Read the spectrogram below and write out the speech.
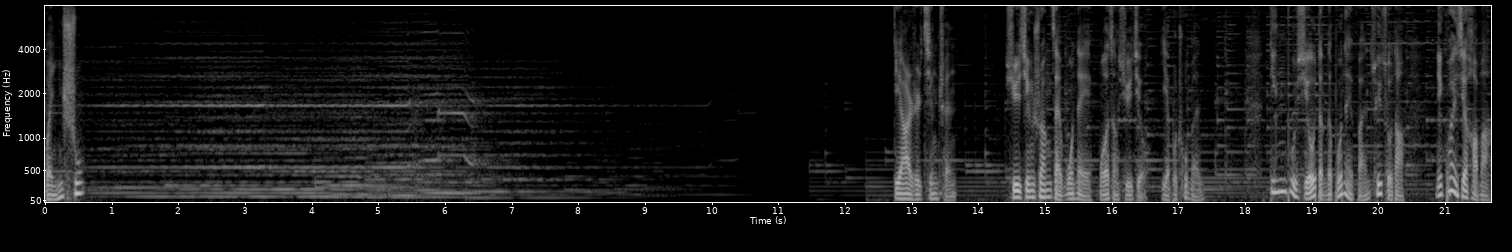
文书。第二日清晨，徐清霜在屋内磨蹭许久，也不出门。丁不朽等得不耐烦，催促道：“你快些好吗？”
